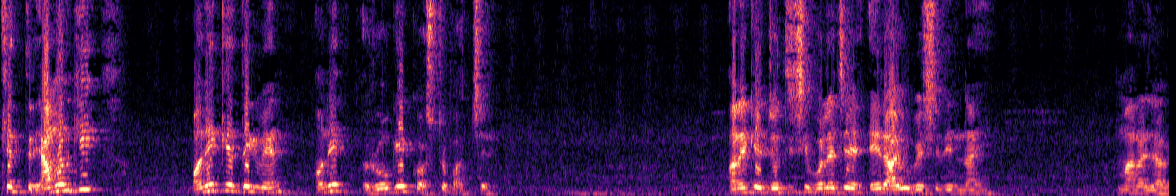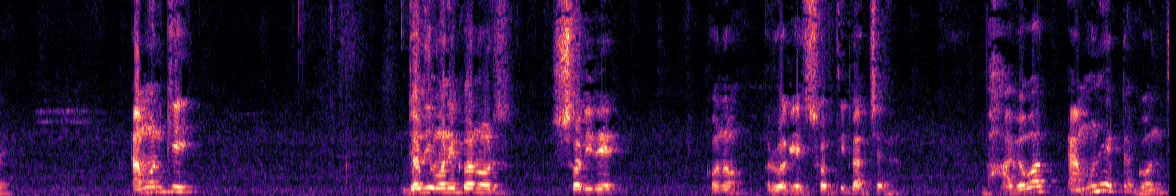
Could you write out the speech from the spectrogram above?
ক্ষেত্রে, এমনকি অনেকে দেখবেন অনেক রোগে কষ্ট পাচ্ছে। অনেকে জ্যোতিষী বলেছে এর আয়ু বেশি দিন নাই। মারা যাবে। এমনকি যদি মনে করেন ওর শরীরে কোনো রোগে শক্তি পাচ্ছে না, ভাগবত এমনই একটা গ্রন্থ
